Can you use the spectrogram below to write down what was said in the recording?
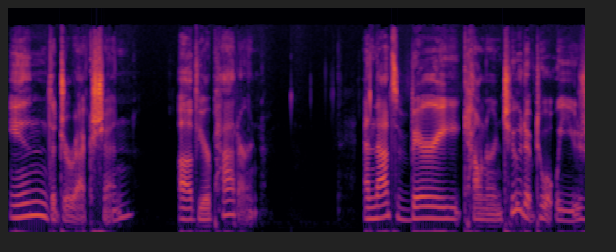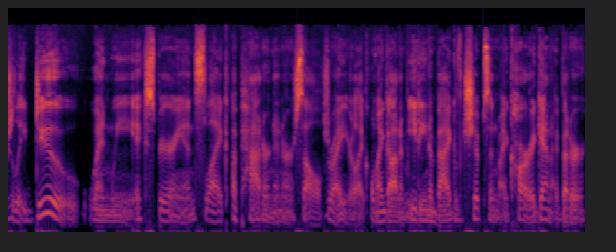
in the direction of your pattern. And that's very counterintuitive to what we usually do when we experience like a pattern in ourselves, right? You're like, oh my God, I'm eating a bag of chips in my car again. I better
